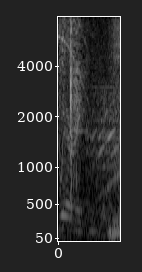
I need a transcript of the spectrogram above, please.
Query complete.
